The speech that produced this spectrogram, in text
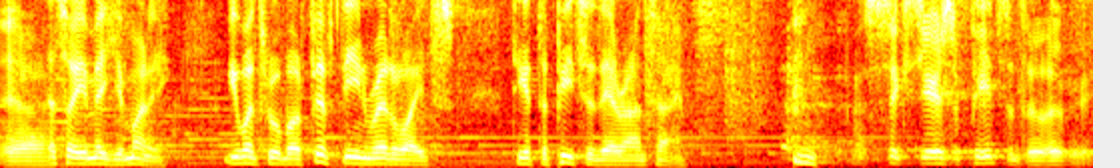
Yeah. That's how you make your money. You went through about 15 red lights to get the pizza there on time. Six years of pizza delivery.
